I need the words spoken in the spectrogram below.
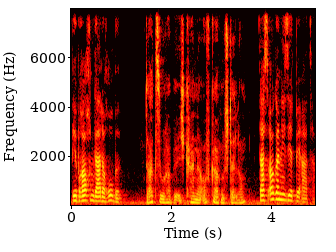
Wir brauchen Garderobe. Dazu habe ich keine Aufgabenstellung. Das organisiert Beata.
